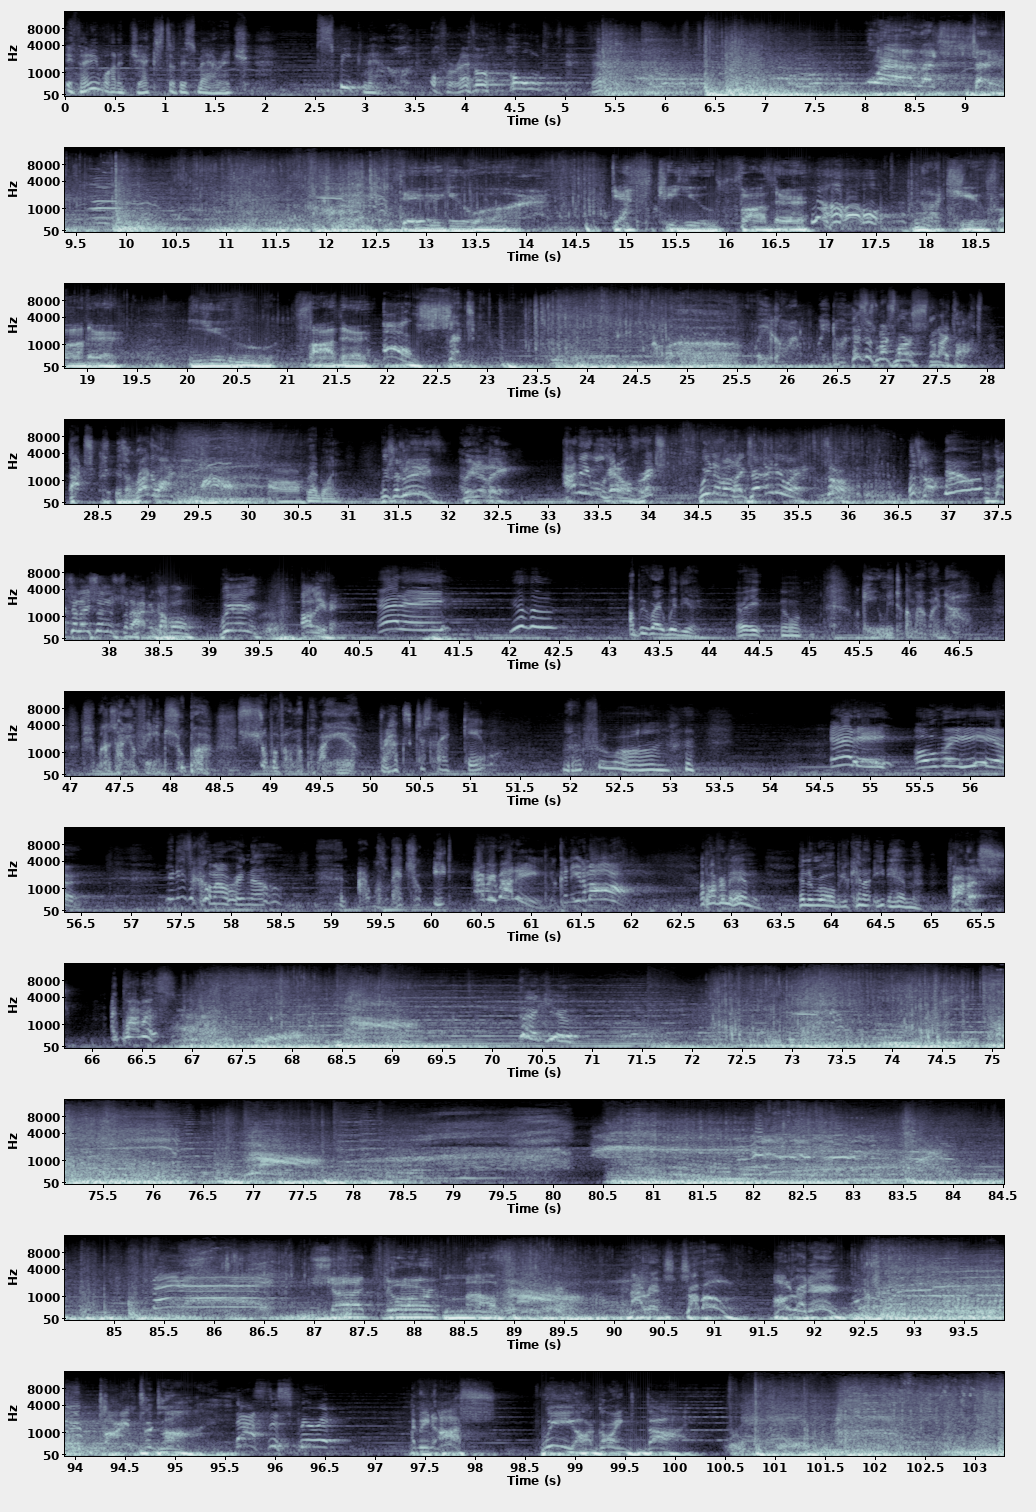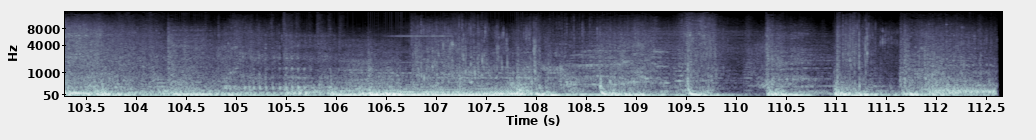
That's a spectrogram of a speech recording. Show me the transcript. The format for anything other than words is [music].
If anyone objects to this marriage, speak now, or forever hold them. Where is she? There you are. Death to you, father. No! Not you, father. You, father. Oh, shit! Whoa, where you going? Where you doing? This is much worse than I thought. That is a red one. Wow. Uh, red one. We should leave immediately. Annie will get over it. We never liked her anyway. So, let's go. No. Congratulations to the happy couple. We are leaving. Eddie! Yoo-hoo! I'll be right with you. All right? Okay, you need to come out right now. Because I am feeling super, super vulnerable right here. Brock's just like you. Not for long. [laughs] Eddie! Over here! You need to come out right now. And I will let you eat everybody. You can eat them all. Apart from him in the robe, you cannot eat him. Promise. I promise. Thank you. The spirit! I mean us. We are going to die.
